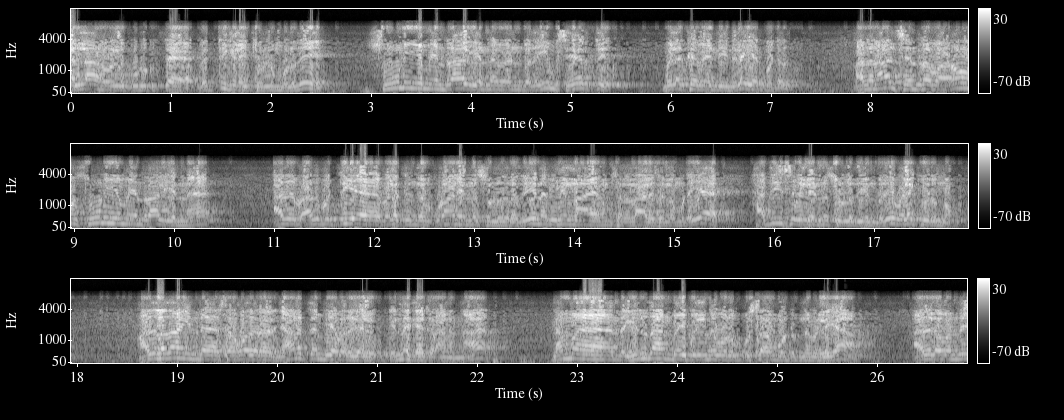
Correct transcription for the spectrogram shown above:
அல்லாஹ் அவர்களுக்கு கொடுத்த வெற்றிகளை சொல்லும் பொழுது சூனியம் என்றால் என்ன என்பதையும் சேர்த்து விளக்க வேண்டிய நிலை ஏற்பட்டது. அதனால் சென்ற வாரம் சூனியம் என்றால் என்ன அது அது பற்றிய விளக்கங்கள் குரான் என்ன சொல்லுகிறது நபிகள் நாயகம் ஸல்லல்லாஹு அலைஹி வஸல்லமுடைய ஹதீஸுகள் என்ன சொல்லுது என்பதை விளக்கியிருந்தோம். அதுலதான் இந்த சகோதரர் ஞானத்தம்பி அவர்கள் என்ன கேட்கிறாங்கன்னா நம்ம இந்த இதுதான் பைபிள்னு ஒரு புஸ்தகம் போட்டிருந்தோம் இல்லையா? அதுல வந்து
